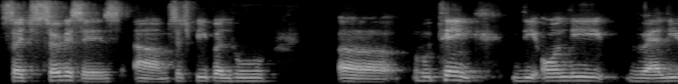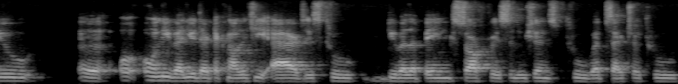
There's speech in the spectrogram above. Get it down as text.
such services, um, such people who uh, who think the only value uh, only value that technology adds is through developing software solutions through websites or through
